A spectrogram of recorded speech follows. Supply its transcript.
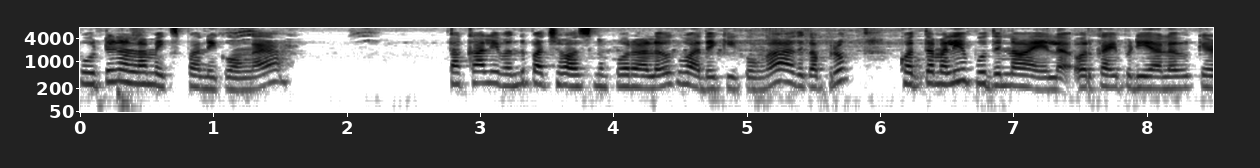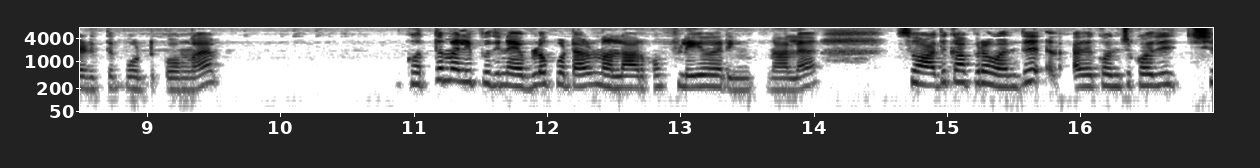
போட்டு நல்லா மிக்ஸ் பண்ணிக்கோங்க. தக்காளி வந்து பச்சை வாசனை போகிற அளவுக்கு வதக்கிக்கோங்க. அதுக்கப்புறம் கொத்தமல்லி புதினா இலை ஒரு கைப்பிடி அளவுக்கு எடுத்து போட்டுக்கோங்க. கொத்தமல்லி புதினா எவ்வளோ போட்டாலும் நல்லாயிருக்கும் ஃப்ளேவரிங்னால. ஸோ அதுக்கப்புறம் வந்து அது கொஞ்சம் கொதித்து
